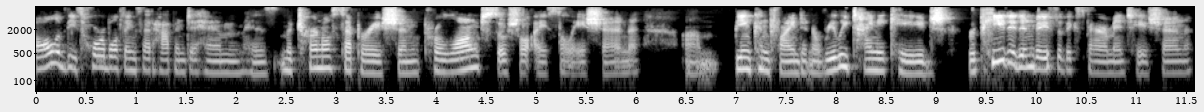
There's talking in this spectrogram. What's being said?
all of these horrible things that happened to him his maternal separation, prolonged social isolation, um, being confined in a really tiny cage, repeated invasive experimentation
